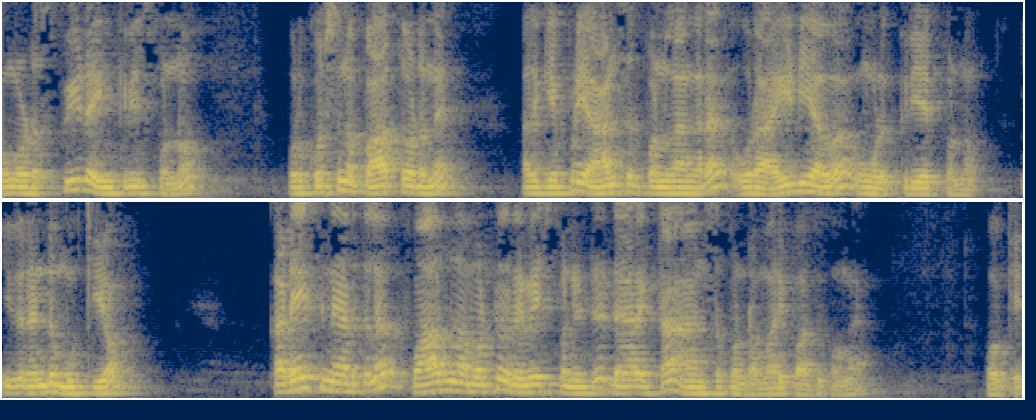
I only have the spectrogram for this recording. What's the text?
உங்களோட ஸ்பீடை இன்க்ரீஸ் பண்ணும். ஒரு கொஸ்டினை பார்த்த உடனே அதுக்கு எப்படி ஆன்சர் பண்ணலாங்கிற ஒரு ஐடியாவை உங்களுக்கு கிரியேட் பண்ணும். இது ரெண்டு முக்கியம். கடைசி நேரத்தில் ஃபார்முலா மட்டும் ரிவைஸ் பண்ணிவிட்டு டைரெக்டாக ஆன்சர் பண்ணுற மாதிரி பார்த்துக்கோங்க. ஓகே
